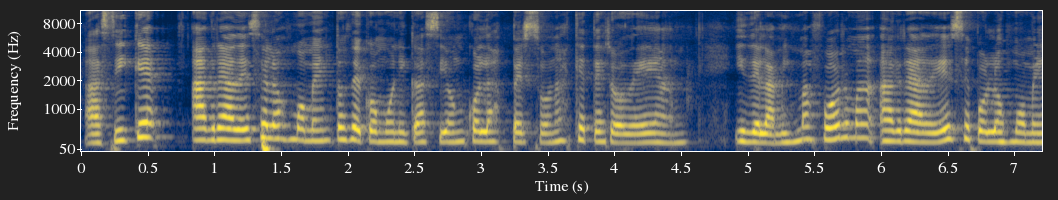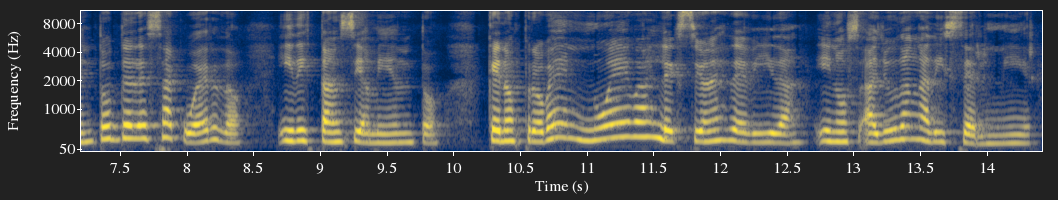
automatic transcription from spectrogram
Así que agradece los momentos de comunicación con las personas que te rodean y de la misma forma agradece por los momentos de desacuerdo y distanciamiento que nos proveen nuevas lecciones de vida y nos ayudan a discernir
